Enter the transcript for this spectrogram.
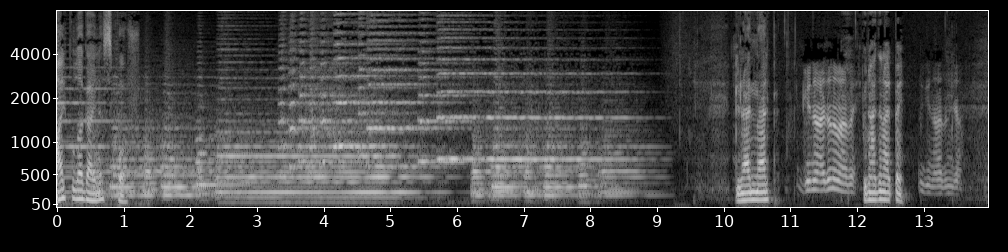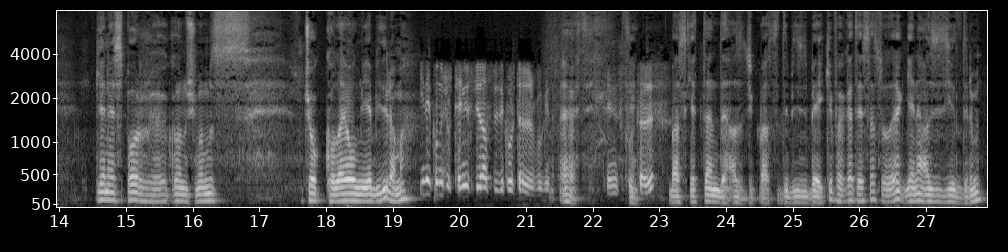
Alp Ulagay'la Spor Günaydın Alp. Günaydın Ömer Bey. Günaydın Alp Bey. Günaydın Can. Gene spor e, konuşmamız çok kolay olmayabilir ama. Yine konuşur. Tenis biraz bizi kurtarır bugün. Evet. Tenis kurtarır. Basketten de azıcık bahsedebiliriz belki fakat esas olarak gene Aziz Yıldırım'ın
